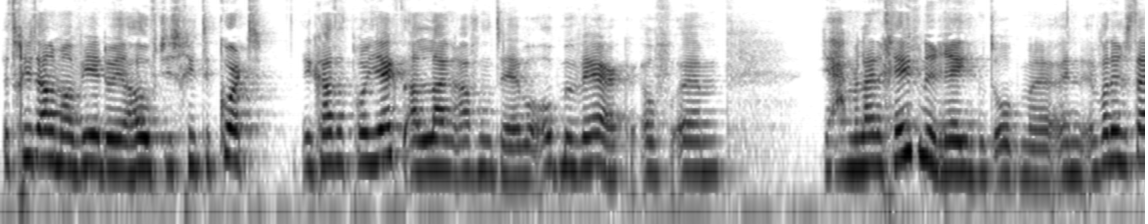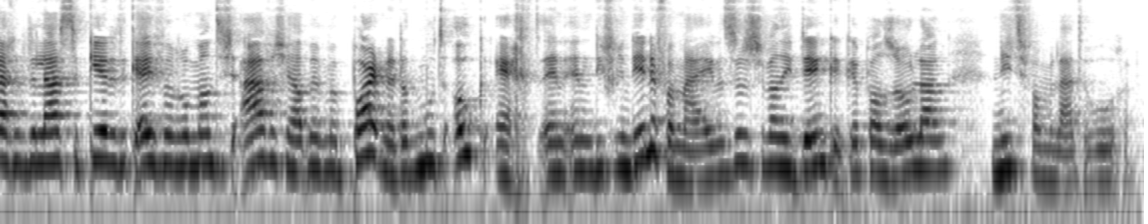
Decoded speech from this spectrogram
Het schiet allemaal weer door je hoofd, je schiet tekort. Ik had het project al lang af moeten hebben op mijn werk. Of um, ja, mijn leidinggevende rekent op me. En wanneer is het eigenlijk de laatste keer dat ik even een romantisch avondje had met mijn partner? Dat moet ook echt. En, en die vriendinnen van mij, wat zullen ze wel niet denken? Ik heb al zo lang niets van me laten horen.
